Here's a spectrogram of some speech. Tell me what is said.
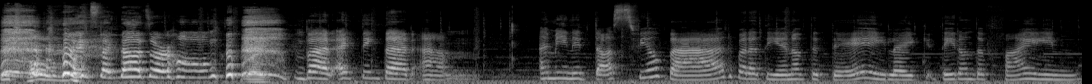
It's home. it's like that's our home. Right. But I think that um I mean it does feel bad, but at the end of the day, like they don't define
